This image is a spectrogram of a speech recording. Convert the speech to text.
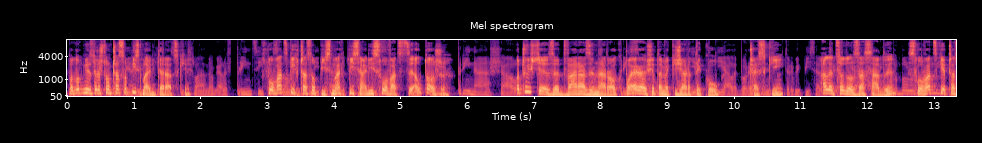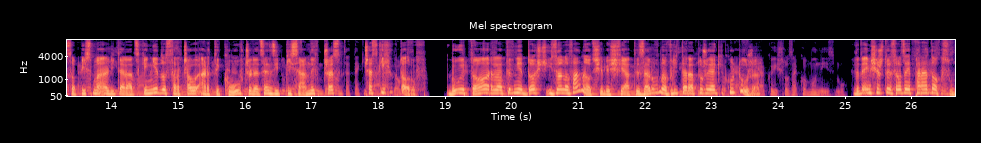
Podobnie zresztą czasopisma literackie. W słowackich czasopismach pisali słowaccy autorzy. Oczywiście ze dwa razy na rok pojawiał się tam jakiś artykuł czeski, ale co do zasady, słowackie czasopisma literackie nie dostarczały artykułów czy recenzji pisanych przez czeskich autorów. Były to relatywnie dość izolowane od siebie światy, zarówno w literaturze, jak i kulturze. Wydaje mi się, że to jest rodzaj paradoksu,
